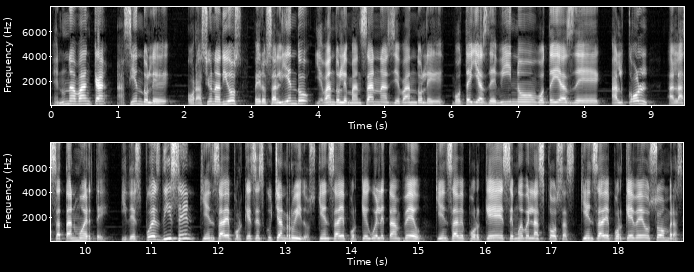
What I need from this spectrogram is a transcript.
en una banca haciéndole oración a Dios, pero saliendo, llevándole manzanas, llevándole botellas de vino, botellas de alcohol a la Satán muerte. Y después dicen, quién sabe por qué se escuchan ruidos, quién sabe por qué huele tan feo, quién sabe por qué se mueven las cosas, quién sabe por qué veo sombras,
